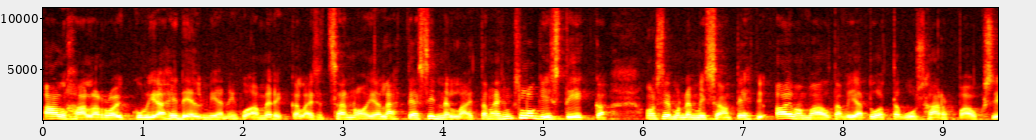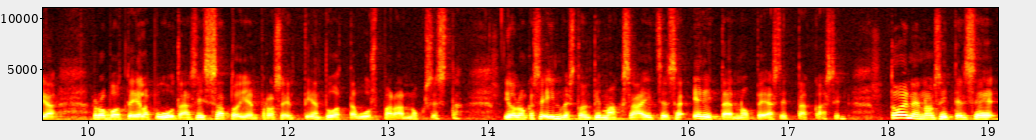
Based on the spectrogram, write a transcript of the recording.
alhaalla roikkuvia hedelmiä, niin kuin amerikkalaiset sanoo, ja lähteä sinne laittamaan. Esimerkiksi logistiikka on semmoinen, missä on tehty aivan valtavia tuottavuusharppauksia roboteilla. Puhutaan siis satojen prosenttien tuottavuusparannuksesta, jolloin se investointi maksaa itsensä erittäin nopeasti takaisin. Toinen on sitten se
